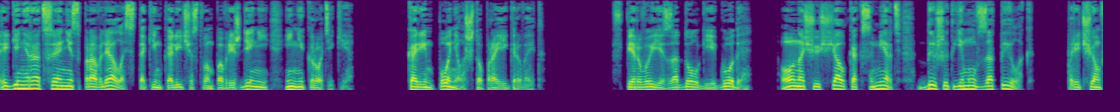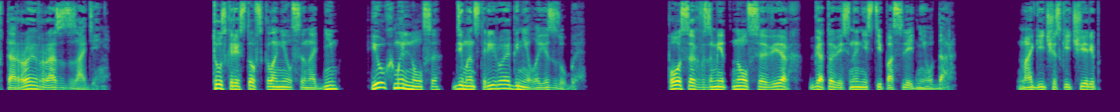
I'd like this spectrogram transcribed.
Регенерация не справлялась с таким количеством повреждений и некротики. Карим понял, что проигрывает. Впервые за долгие годы он ощущал, как смерть дышит ему в затылок, причем второй раз за день. Туз Крестов склонился над ним и ухмыльнулся, демонстрируя гнилые зубы. Посох взметнулся вверх, готовясь нанести последний удар. Магический череп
